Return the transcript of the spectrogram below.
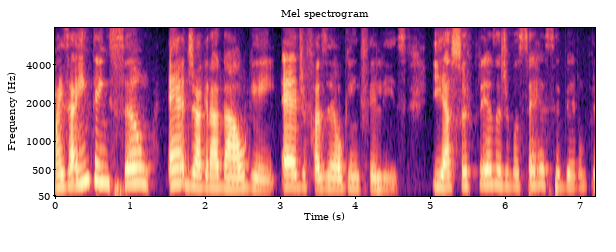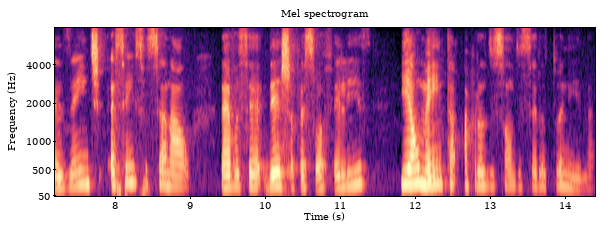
Mas a intenção é de agradar alguém, é de fazer alguém feliz. E a surpresa de você receber um presente é sensacional. Né? Você deixa a pessoa feliz e aumenta a produção de serotonina.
